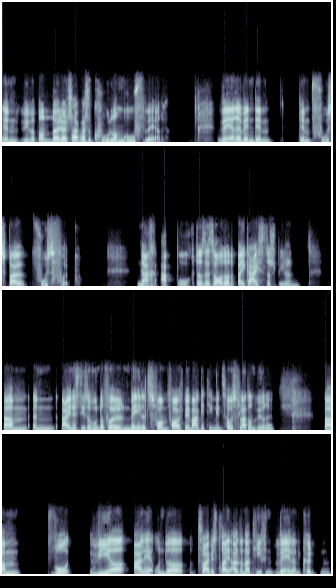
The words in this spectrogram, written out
ein, wie wird man Deutsch sagen, was ein cooler Move wäre, wäre, wenn dem, dem Fußball Fußvolk nach Abbruch der Saison oder bei Geisterspielen ähm, ein, eines dieser wundervollen Mails vom VfB Marketing ins Haus flattern würde, ähm, wo wir alle unter zwei bis drei Alternativen wählen könnten,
